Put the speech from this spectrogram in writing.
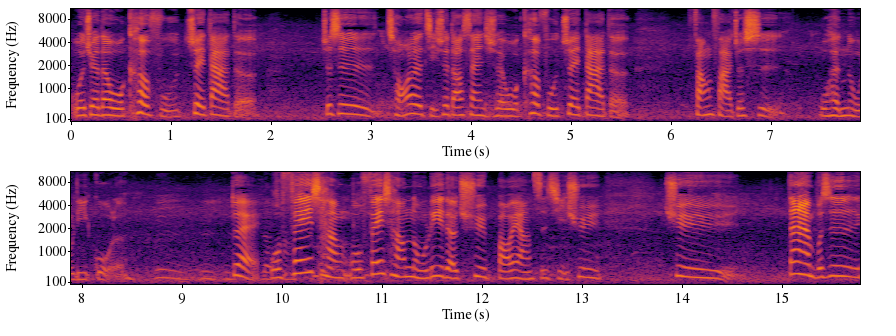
我觉得我克服最大的，就是从二十几岁到三十几岁，我克服最大的方法就是我很努力过了。嗯嗯。对，我非常我非常努力的去保养自己，去去，当然不是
